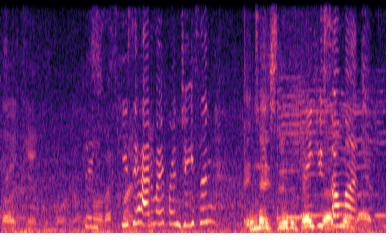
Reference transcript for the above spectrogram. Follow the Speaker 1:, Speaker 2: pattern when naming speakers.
Speaker 1: Sorry I can't do more.
Speaker 2: Thanks.
Speaker 3: Oh,
Speaker 2: Can you say hi to my friend Jason?
Speaker 4: It makes
Speaker 2: Thank you so much.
